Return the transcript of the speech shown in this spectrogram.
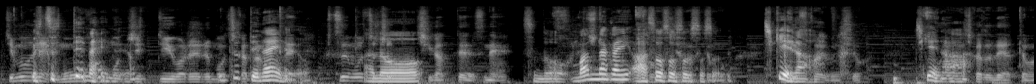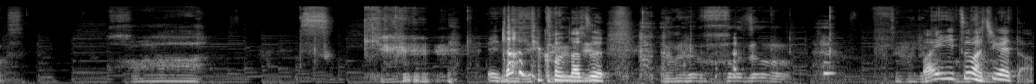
自分はね、映ってないのよモー持ちって言われる持ち方映ってないのよ。普通持ちあとのちょっと違ってですね。その、真ん中に、あ、そうそうそうそうそう。ちけえな。PS5 ですよ。ちけえなこの持ち。方でやってます。はあ。すっげえ、なんでこんなズえ。なるほど。倍率間違えた？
